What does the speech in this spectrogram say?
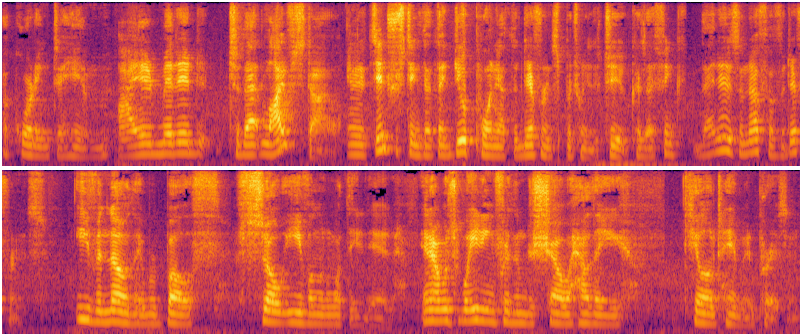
according to him. I admitted to that lifestyle. And it's interesting that they do point out the difference between the two, because I think that is enough of a difference even though they were both so evil in what they did. And I was waiting for them to show how they killed him in prison.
